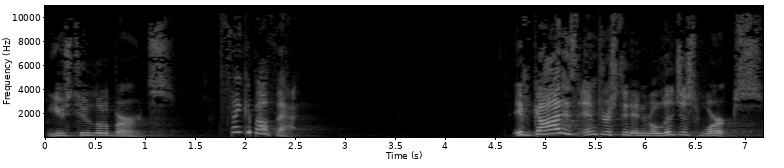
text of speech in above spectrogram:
Use two little birds. Think about that. If God is interested in religious works,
